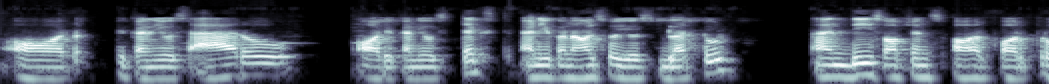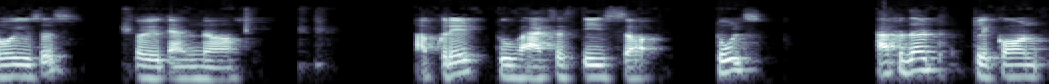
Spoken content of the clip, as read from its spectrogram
or you can use arrow or you can use text and you can also use blur tool. And these options are for pro users. So you can uh, upgrade to access these uh, tools. After that click on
